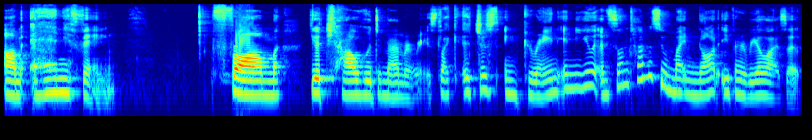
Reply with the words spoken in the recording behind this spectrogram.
um, anything from your childhood memories. Like it's just ingrained in you, and sometimes you might not even realize it.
